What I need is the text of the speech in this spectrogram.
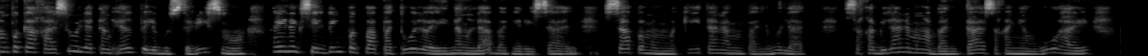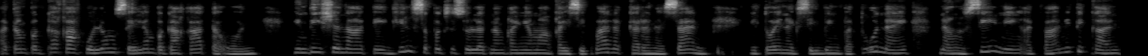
Ang pagkakasulat ng El Filibusterismo ay nagsilbing pagpapatuloy ng laban ni Rizal sa pamamagitan ng panulat sa kabila ng mga banta sa kanyang buhay at ang pagkakakulong sa ilang pagkakataon, hindi siya natigil sa pagsusulat ng kanyang mga kaisipan at karanasan. Ito ay nagsilbing patunay na ang sining at panitikan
